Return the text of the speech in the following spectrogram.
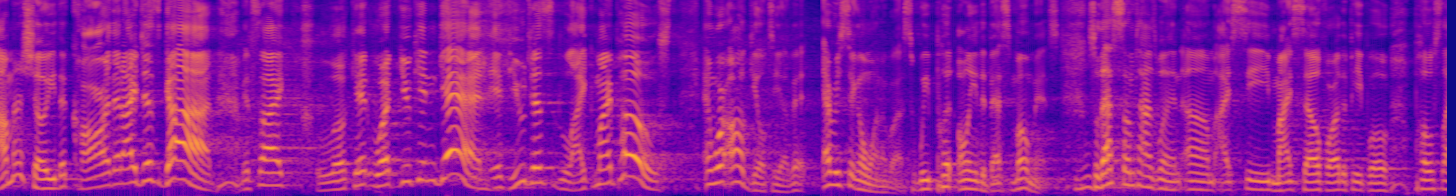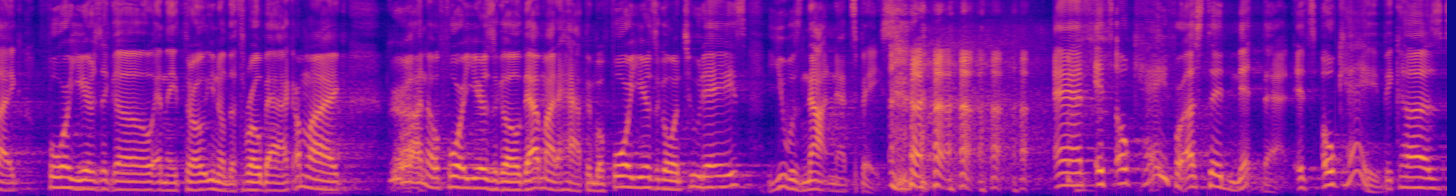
I'm gonna show you the car that I just got. It's like, look at what you can get if you just like my post. And we're all guilty of it, every single one of us. We put only the best moments. Mm-hmm. So that's sometimes when um, I see myself or other people post like four years ago and they throw, you know, the throwback. I'm like, girl, I know four years ago that might have happened, but four years ago in two days, you was not in that space. and it's okay for us to admit that. It's okay because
